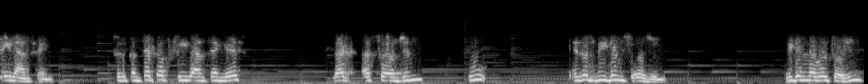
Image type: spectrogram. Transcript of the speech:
freelancing. So, the concept of freelancing is that a surgeon who is a medium surgeon, medium level surgeon,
